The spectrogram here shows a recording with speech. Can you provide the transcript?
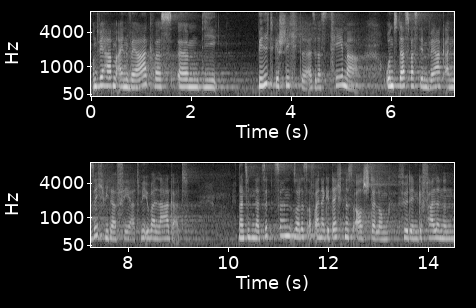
Und wir haben ein Werk, was ähm, die Bildgeschichte, also das Thema und das, was dem Werk an sich widerfährt, wie überlagert. 1917 soll es auf einer Gedächtnisausstellung für den gefallenen,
